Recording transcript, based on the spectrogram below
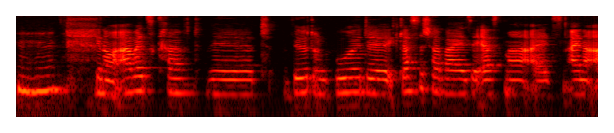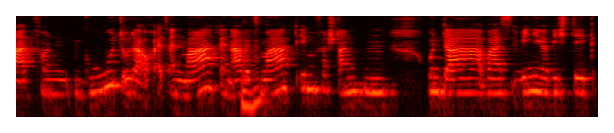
Mhm. Genau, Arbeitskraft wird, wird und wurde klassischerweise erstmal als eine Art von Gut oder auch als ein Markt, ein mhm. Arbeitsmarkt mhm. eben verstanden. Und da war es weniger wichtig,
